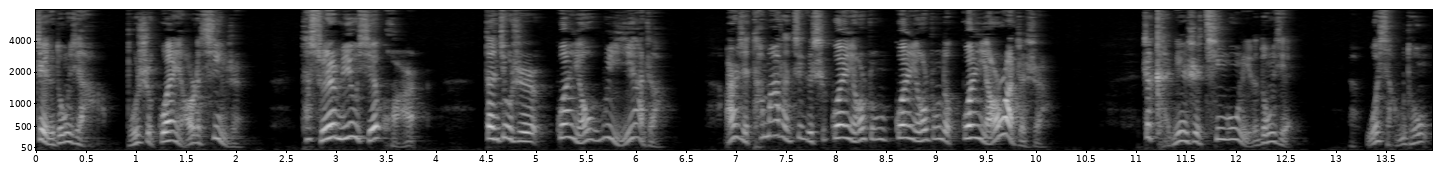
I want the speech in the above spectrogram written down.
这个东西啊，不是官窑的性质。他虽然没有写款，但就是官窑无疑啊！这，而且他妈的这个是官窑中官窑中的官窑啊！这是，这肯定是清宫里的东西。我想不通，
